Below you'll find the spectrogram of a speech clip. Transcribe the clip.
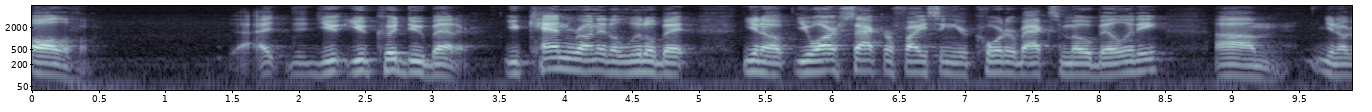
All of them. I, you you could do better. You can run it a little bit you know, you are sacrificing your quarterback's mobility. Um, you know,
